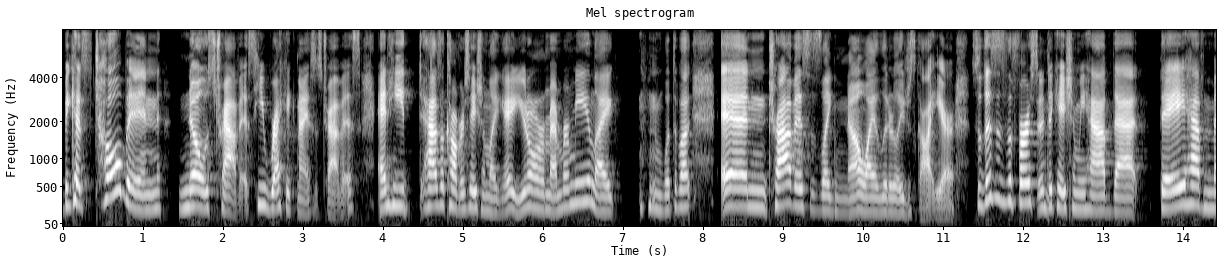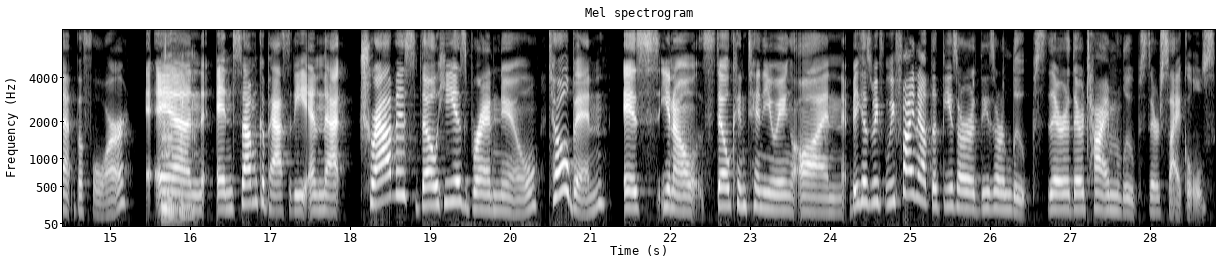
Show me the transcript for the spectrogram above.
because Tobin knows Travis, he recognizes Travis, and he has a conversation like, "Hey, you don't remember me?" Like what the fuck? And Travis is like, no, I literally just got here. So this is the first indication we have that they have met before mm-hmm. and in some capacity, and that Travis, though he is brand new, Tobin is, you know, still continuing on because we we find out that these are these are loops. They're they're time loops, they're cycles.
